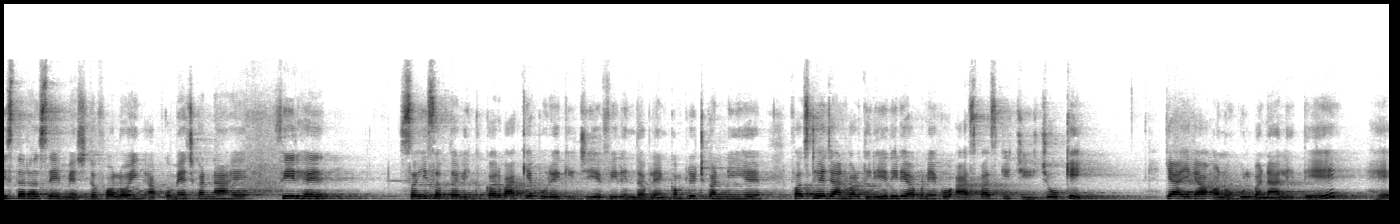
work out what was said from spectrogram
इस तरह से मैच द फॉलोइंग आपको मैच करना है। फिर है, सही शब्द लिखकर वाक्य पूरे कीजिए। Fill in the blank complete करनी है। फ़र्स्ट है जानवर धीरे धीरे अपने को आसपास की चीज़ों के क्या आएगा अनुकूल बना लेते हैं।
